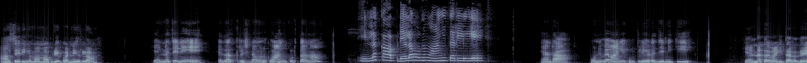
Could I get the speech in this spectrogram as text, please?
ஆ சரிங்க மாமா அப்படியே பண்ணிடலாம். என்ன ஜெனி? ஏதாவது கிருஷ்ணா உனக்கு வாங்கி கொடுத்தானா? இல்லக்கா அப்படியெல்லாம் ஒன்றும் வாங்கி தரலையே. ஏன்டா ஒண்ணுமே வாங்கி கொடுக்கலையாடா ஜெனிக்கு? என்னத்தை வாங்கி தரது?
